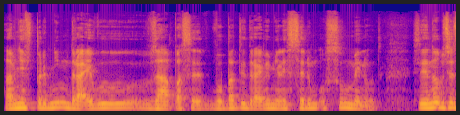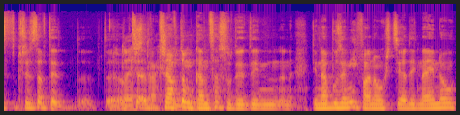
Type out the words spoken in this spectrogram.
Hlavně v prvním driveu v zápase, oba ty drivey měly 7-8 minut. Si jenom představte, třeba, třeba v tom Kansasu, ty, ty, ty nabuzený fanoušci a teď najednou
